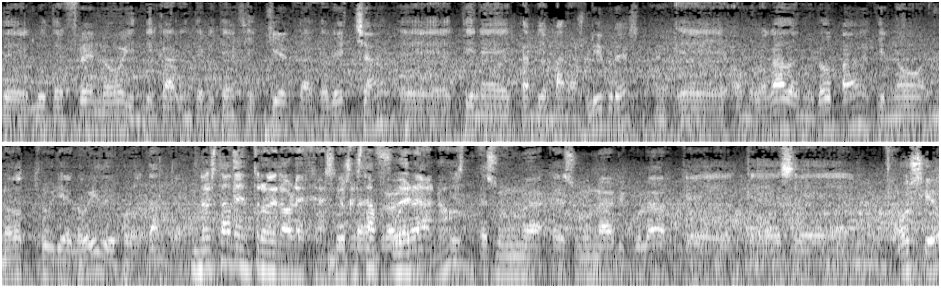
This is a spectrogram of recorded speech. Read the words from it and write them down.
de luz de freno, indicar intermitencia izquierda, derecha, eh, tiene también manos libres, homologado en Europa, que no, no obstruye el oído y por lo tanto... No está dentro de la oreja, sino está, fuera, ¿no? Es, un, es un auricular que, que es óseo,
